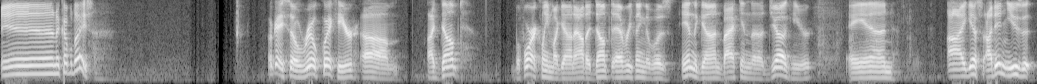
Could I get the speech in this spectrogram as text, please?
in a couple days. Okay, so real quick here, um, I dumped, before I cleaned my gun out, I dumped everything that was in the gun back in the jug here, and I guess I didn't use it,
